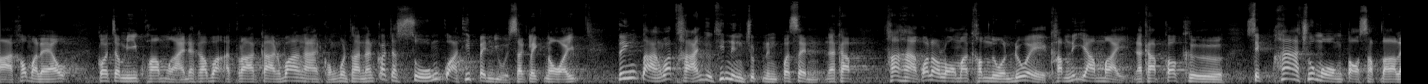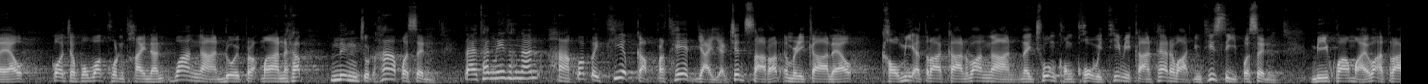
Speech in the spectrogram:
ดาห์เข้ามาแล้ว ก็จะมีความหมายนะครับว่าอัตราการว่างงานของคนไทยนั้นก็จะสูงกว่าที่เป็นอยู่สักเล็กน้อยติ้งต่างว่าฐานอยู่ที่ 1.1%นะครับ ถ้าหากว่าเราลองมาคำนวณด้วยคำนิยามใหม่นะครับก็คือ 15 ชั่วโมงต่อสัปดาห์แล้ว ก็จะพบว่าคนไทยนั้นว่างงานโดยประมาณนะครับ 1.5%แต่ทั้งนี้ทั้งนั้นหากว่าไปเทียบกับประเทศใหญ่ อย่างเช่นสหรัฐอเมริกาแล้ว เขามีอัตราการว่างงานในช่วงของโควิดที่มีการแพร่ระบาดอยู่ที่ 4%มีความหมายว่าอัตรา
